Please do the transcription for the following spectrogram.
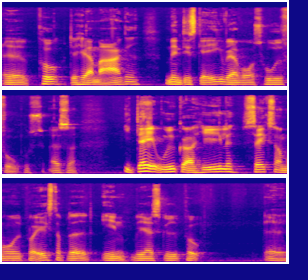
øh, på det her marked, men det skal ikke være vores hovedfokus. Altså, i dag udgør hele sexområdet på Ekstrabladet en, vil jeg skyde på, øh,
